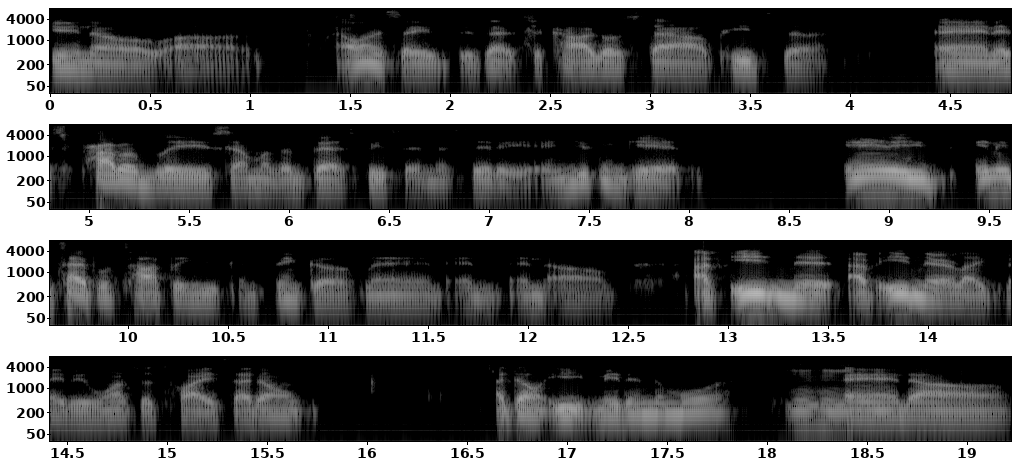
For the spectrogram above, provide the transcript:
you know, uh, I want to say is that Chicago style pizza, and it's probably some of the best pizza in the city. And you can get any any type of topping you can think of, man. And and um, I've eaten it. I've eaten there like maybe once or twice. I don't I don't eat meat anymore, hmm and um,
